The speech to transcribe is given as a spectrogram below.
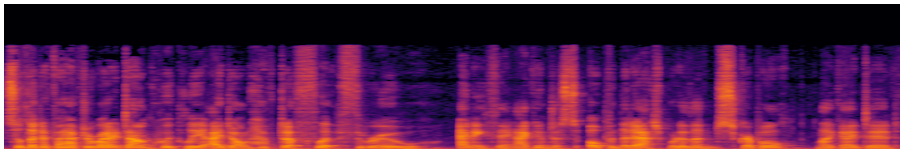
so that if I have to write it down quickly, I don't have to flip through anything. I can just open the dashboard and then scribble like I did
